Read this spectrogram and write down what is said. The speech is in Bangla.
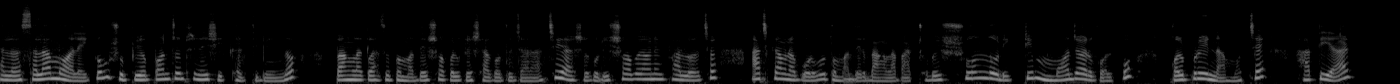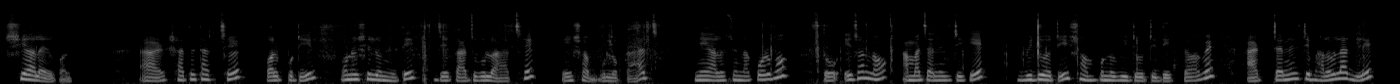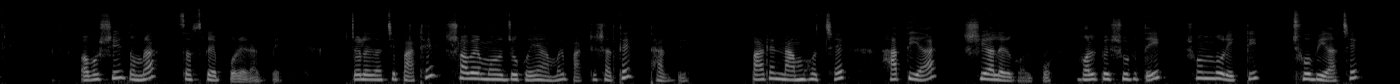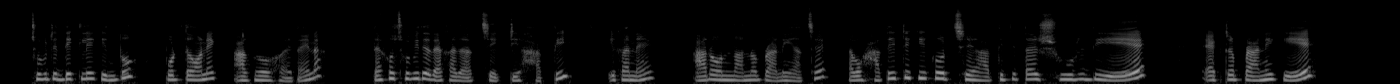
হ্যালো, আসসালামু আলাইকুম। সুপ্রিয় পঞ্চম শ্রেণির শিক্ষার্থীবৃন্দ, বাংলা ক্লাসে তোমাদের সকলকে স্বাগত জানাচ্ছি। আশা করি সবাই অনেক ভালো আছো। আজকে আমরা পড়ব তোমাদের বাংলা পাঠ্য বেশ সুন্দর একটি মজার গল্প। গল্পটির নাম হচ্ছে হাতিয়ার শিয়ালের গল্প। আর সাথে থাকছে গল্পটির অনুশীলনীতে যে কাজগুলো আছে, এই সবগুলো কাজ নিয়ে আলোচনা করব। তো এজন্য আমার চ্যানেলটিকে ভিডিওটি, সম্পূর্ণ ভিডিওটি দেখতে হবে। আর চ্যানেলটি ভালো লাগলে অবশ্যই তোমরা সাবস্ক্রাইব করে রাখবে। চলে যাচ্ছে পাঠে। সবাই মনোযোগ হয়ে আমার পাঠের সাথে থাকবে। পাঠের নাম হচ্ছে হাতিয়ার শিয়ালের গল্প। গল্পের শুরুতেই সুন্দর একটি ছবি আছে। ছবিটি দেখলে কিন্তু পড়তে অনেক আগ্রহ হয়, তাই না? দেখো ছবিতে দেখা যাচ্ছে একটি হাতি। এখানে আরও অন্যান্য প্রাণী আছে এবং হাতিটি কি করছে? হাতিটি তার সুর দিয়ে একটা প্রাণীকে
